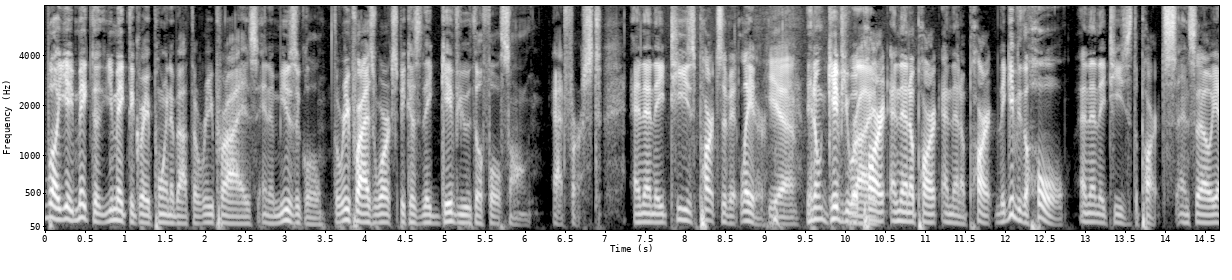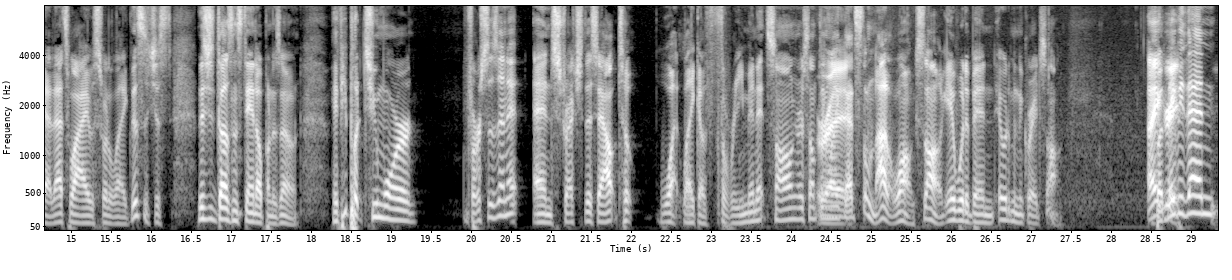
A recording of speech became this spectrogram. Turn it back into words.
Well, you make the you make the great point about the reprise in a musical. The reprise works because they give you the full song at first, and then they tease parts of it later. Yeah. they don't give you a part and then a part and then a part. They give you the whole, and then they tease the parts. And so, yeah, that's why I was sort of like, this is just this just doesn't stand up on its own. If you put two more verses in it and stretch this out to what, like a three minute song or something Right. like that's still not a long song. It would have been it would have been a great song. I but agree. maybe then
